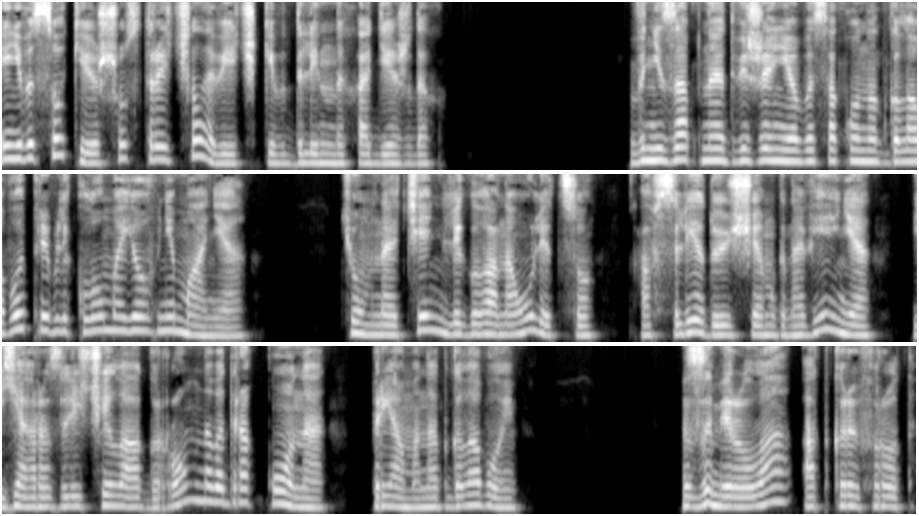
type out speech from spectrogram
и невысокие шустрые человечки в длинных одеждах. Внезапное движение высоко над головой привлекло мое внимание. Темная тень легла на улицу, а в следующее мгновение я различила огромного дракона прямо над головой. Замерла, открыв рот,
